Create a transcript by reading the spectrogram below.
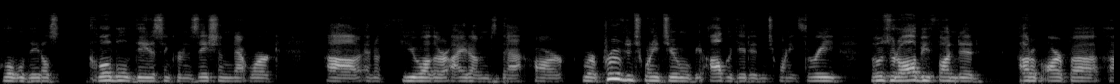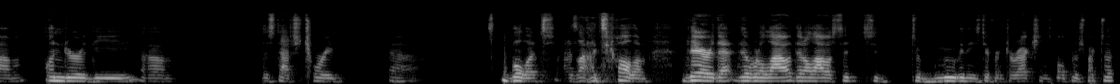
global data, global data synchronization network uh, and a few other items that are, were approved in twenty-two and will be obligated in twenty-three. Those would all be funded out of ARPA um, under the, um, the statutory uh, bullets, as I like to call them, there that, that would allow, that allow us to, to, to move in these different directions, both with respect to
